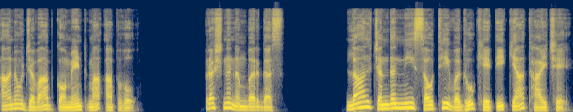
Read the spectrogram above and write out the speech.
આનો જવાબ કોમેન્ટમાં આપવો પ્રશ્ન નંબર દસ લાલ ચંદનની સૌથી વધુ ખેતી ક્યાં થાય છે?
